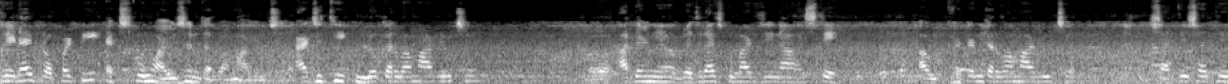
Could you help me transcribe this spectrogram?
ક્રેડાઈ પ્રોપર્ટી એક્સપોનું આયોજન કરવામાં આવ્યું છે. આજથી ખુલ્લો કરવામાં આવ્યો છે. આદરણીય વ્રજરાજ કુમારજીના હસ્તે આ ઉદ્ઘાટન કરવામાં આવ્યું છે. સાથે સાથે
